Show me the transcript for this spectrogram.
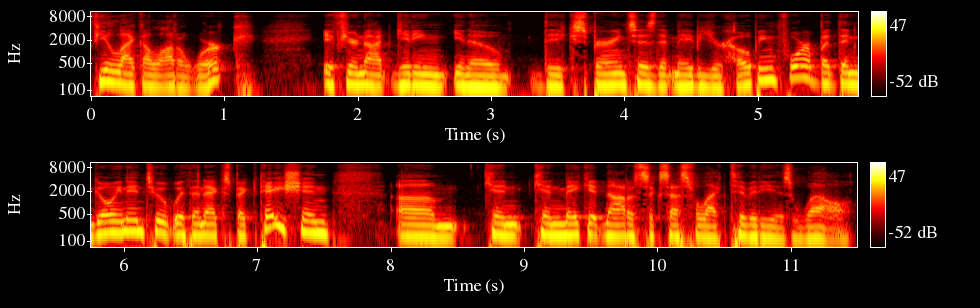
feel like a lot of work if you're not getting, you know, the experiences that maybe you're hoping for, but then going into it with an expectation um, can can make it not a successful activity as well.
